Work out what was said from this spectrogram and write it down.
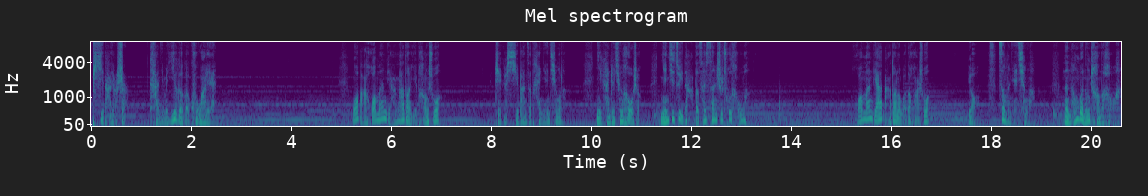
屁大点事儿，看你们一个个苦瓜脸。”我把黄满嗲拉到一旁说：“这个戏班子太年轻了，你看这群后生，年纪最大的才三十出头啊。”黄满嗲打断了我的话，说：“哟，这么年轻啊，那能不能唱得好啊？”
